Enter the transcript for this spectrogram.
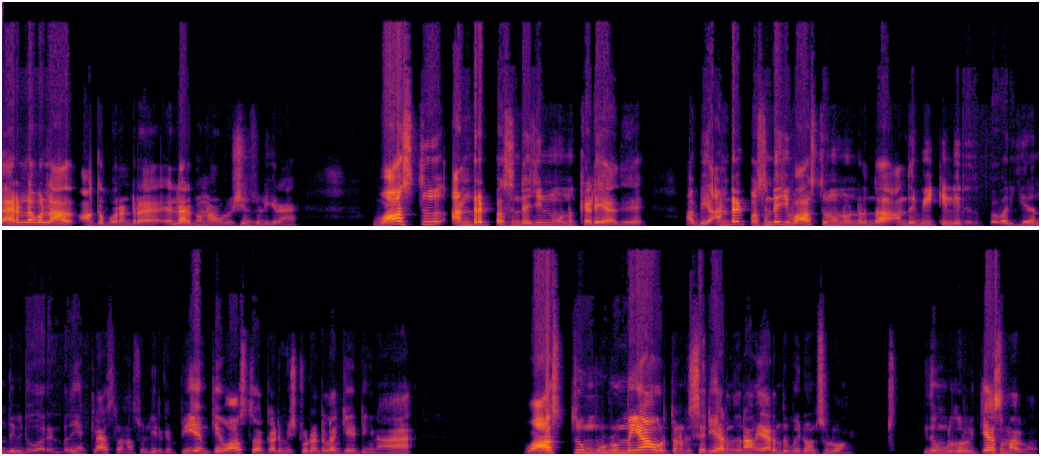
வேறு லெவலில் ஆக்க போகிறேன்ற எல்லாருக்கும் நான் ஒரு விஷயம் சொல்லிக்கிறேன். வாஸ்து ஹண்ட்ரட் பர்சன்டேஜ்னு ஒன்றும் கிடையாது. அப்படி ஹண்ட்ரட் பர்சன்டேஜ் வாஸ்துன்னு ஒன்று இருந்தால் அந்த வீட்டில் இருப்பவர் இறந்து விடுவார் என்பதை என் கிளாஸில் நான் சொல்லியிருக்கேன். பிஎம்கே வாஸ்து அகாடமி ஸ்டூடெண்ட்டெல்லாம் கேட்டிங்கன்னா வாஸ்து முழுமையாக ஒருத்தனுக்கு சரியாக இருந்ததுன்னா அவன் இறந்து போயிடுவான்னு சொல்லுவாங்க. இது உங்களுக்கு ஒரு வித்தியாசமாக இருக்கும்.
